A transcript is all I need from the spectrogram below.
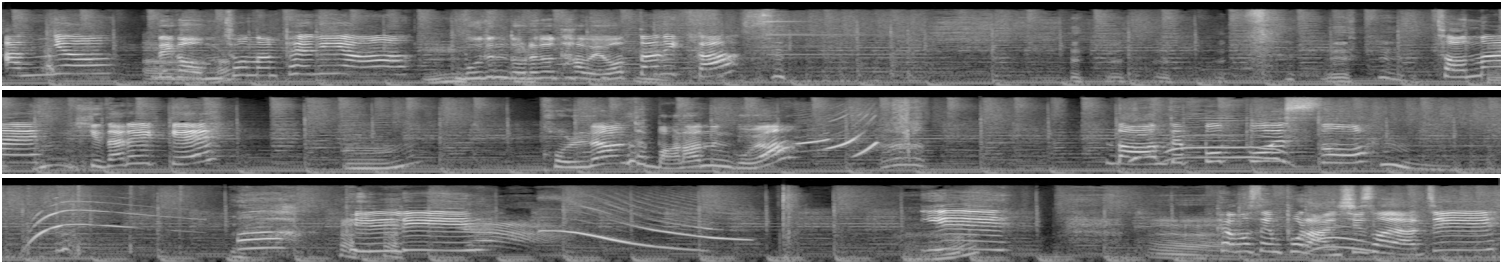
안녕! 내가 엄청난 팬이야! 모든 노래도 다 외웠다니까! 전화해! 기다릴게! 걸레한테 말하는 거야? 나한테 뽀뽀했어! 아, 빌리! 예! 평생 볼 안 씻어야지.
